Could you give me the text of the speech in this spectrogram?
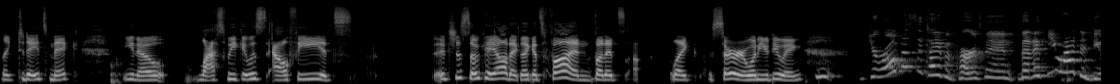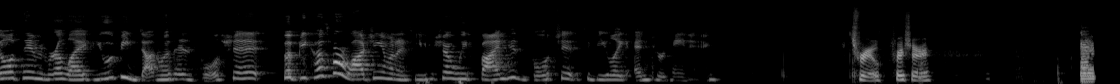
Like today it's Mick, you know. Last week it was Alfie. It's it's just so chaotic. Like it's fun, but it's like, sir, what are you doing? Jerome is the type of person that if you had to deal with him in real life, you would be done with his bullshit. But because we're watching him on a TV show, we find his bullshit to be like entertaining. True, for sure. It's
